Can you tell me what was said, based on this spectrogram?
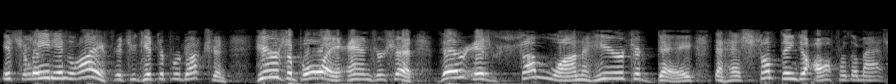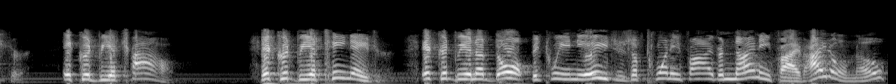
It's late in life that you get the production. Here's a boy, Andrew said. There is someone here today that has something to offer the master. It could be a child. It could be a teenager. It could be an adult between the ages of 25 and 95. I don't know.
